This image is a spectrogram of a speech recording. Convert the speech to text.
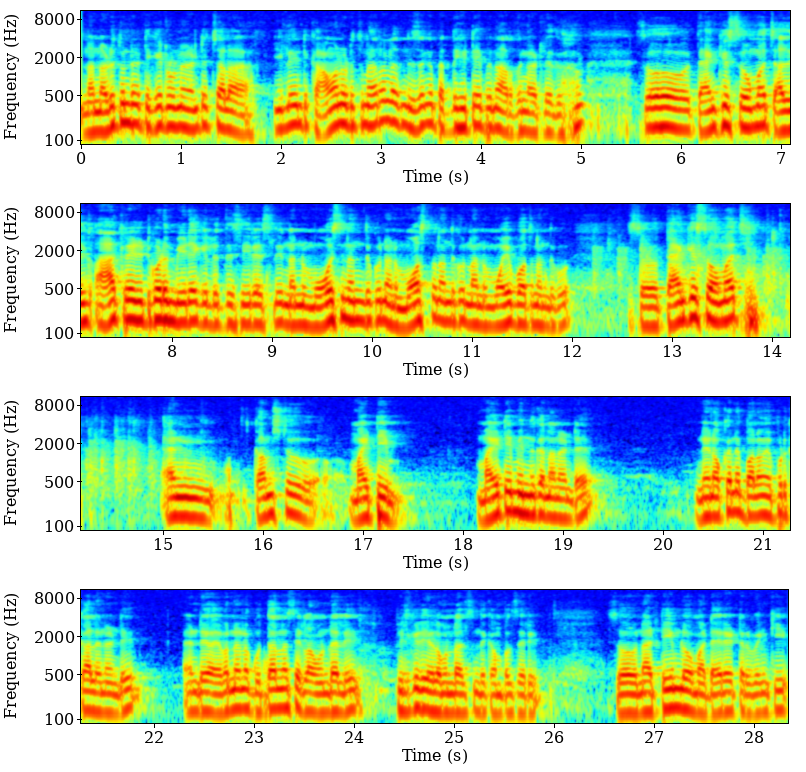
నన్ను అడుగుతుంటే టికెట్లు ఉన్నాయంటే చాలా వీళ్ళేంటి కావాలని అడుగుతున్నారా? లేదా నిజంగా పెద్ద హిట్ అయిపోయిందో? అర్థం కావట్లేదు. So thank you so much అది ఆ క్రెడిట్ కూడా మీడియాకి వెళ్ళొద్ది సీరియస్లీ. నన్ను మోసినందుకు నన్ను మోస్తున్నందుకు నన్ను మోయబోతున్నందుకు. So thank you so much and comes to my team my team ఎందుకన్నానంటే నేను ఒక్కనే బలం ఎప్పుడు కాలేనండి. అండ్ ఎవరినైనా గుద్దాలన్నా సరే ఇలా ఉండాలి. పిలికిడి ఇలా ఉండాల్సిందే కంపల్సరీ. సో నా టీంలో మా డైరెక్టర్ వెంకీ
